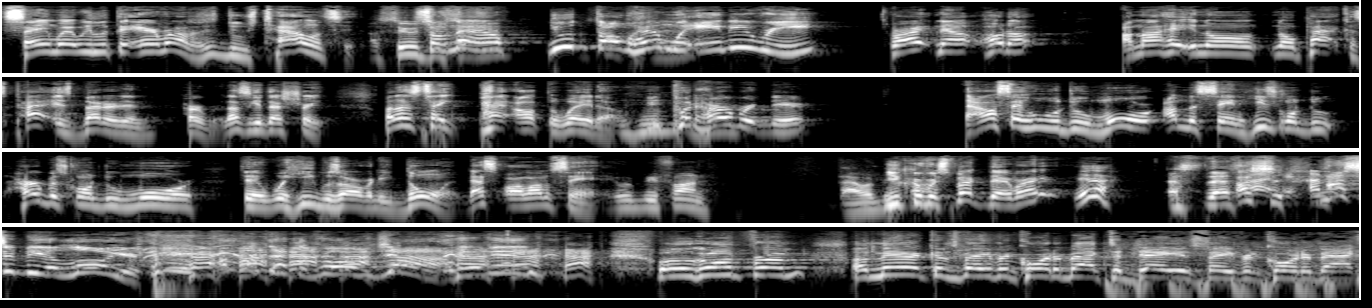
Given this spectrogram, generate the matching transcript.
Same way we looked at Aaron Rodgers. This dude's talented. So now saying. you throw him with Andy Reid, right? Now hold up. I'm not hating on no Pat because Pat is better than Herbert. Let's get that straight. But let's take Pat out the way though. You put Herbert there. I don't say who will do more. I'm just saying he's going to do. Herbert's going to do more than what he was already doing. That's all I'm saying. It would be fun. That would be. You can fun. respect that, right? Yeah. That's, that's, I, should, I, should, be a lawyer. I'm about the wrong job. You know what I mean? well, going from America's favorite quarterback to today's favorite quarterback,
